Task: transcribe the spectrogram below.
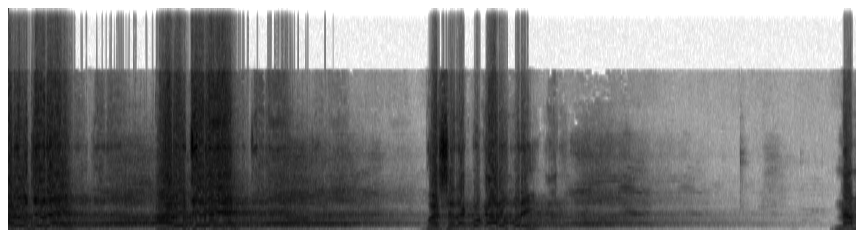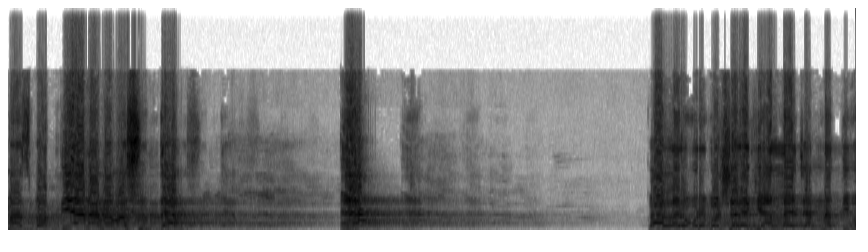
আরও জোরে। আরও জোরে। ভরসা রাখব কার উপরে? নামাজ বাদ দিয়া না নামাজ সুদ্দা হ্যাঁ বসে রেখে আল্লাহ জান্নাত দিব?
